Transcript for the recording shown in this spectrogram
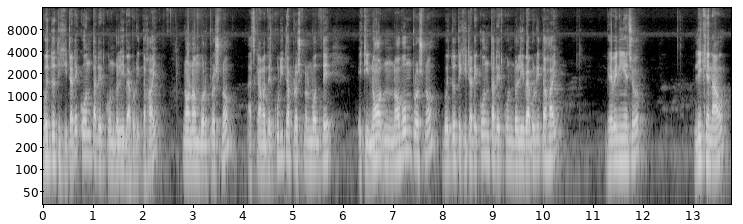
বৈদ্যুতিক হিটারে কোন তারের কুণ্ডলী ব্যবহৃত হয়? ন নম্বর প্রশ্ন। আজকে আমাদের কুড়িটা প্রশ্নের মধ্যে এটি ন, নবম প্রশ্ন। বৈদ্যুতিক হিটারে কোন তারের কুণ্ডলী ব্যবহৃত হয়? ভেবে নিয়েছ? লিখে নাও।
